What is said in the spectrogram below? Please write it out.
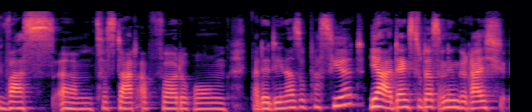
was ähm, zur Start-up-Förderung bei der DENA so passiert. Ja, denkst du, dass in dem Bereich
